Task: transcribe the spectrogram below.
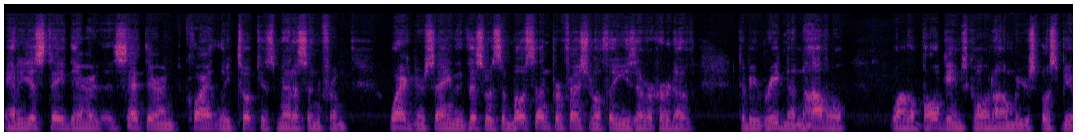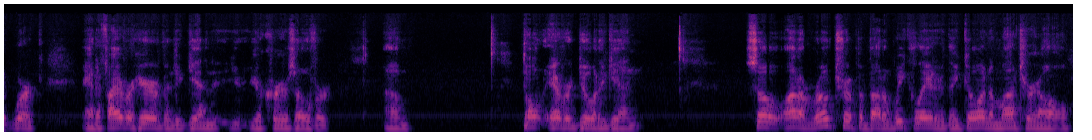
and he just stayed there, sat there, and quietly took his medicine from Wagner, saying that this was the most unprofessional thing he's ever heard of, to be reading a novel while the ball game's going on when you're supposed to be at work. And if I ever hear of it again, your career's over. Um, don't ever do it again. So on a road trip about a week later, they go into Montreal,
